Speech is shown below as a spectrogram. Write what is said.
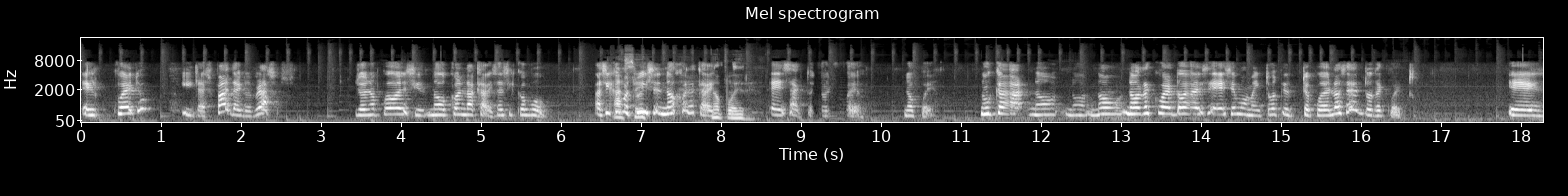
el cuello y la espalda y los brazos. Yo no puedo decir no con la cabeza así como, así como tú dices no con la cabeza. No puede. Exacto, yo no puedo, no puedo. Nunca, no, no, no, no recuerdo ese, ese momento que te puedo hacer, no recuerdo. Eh,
